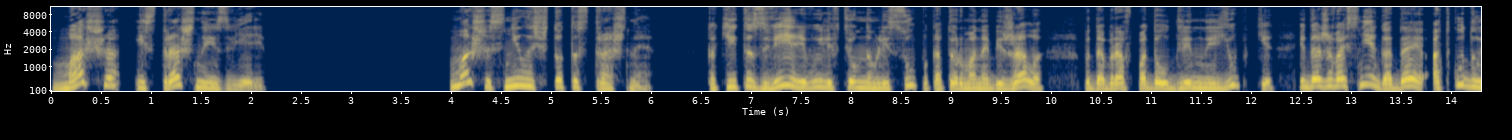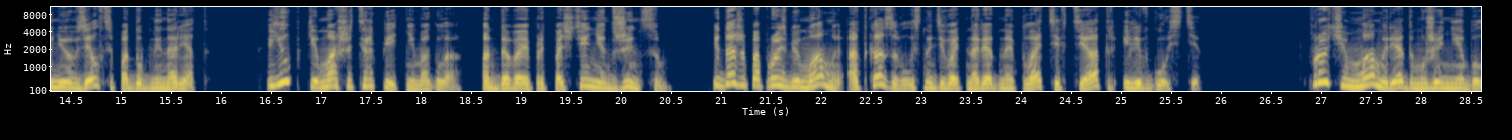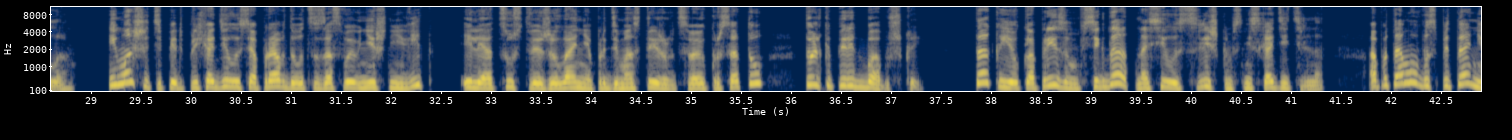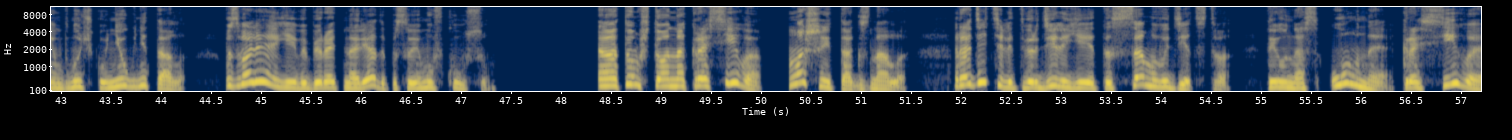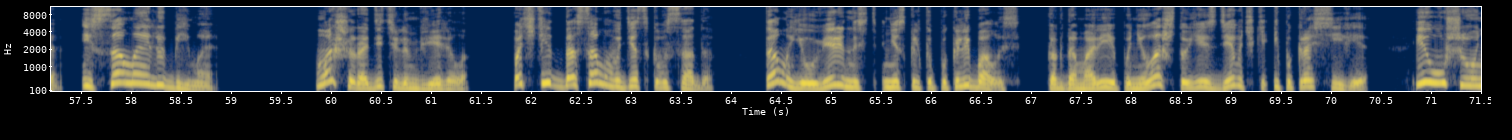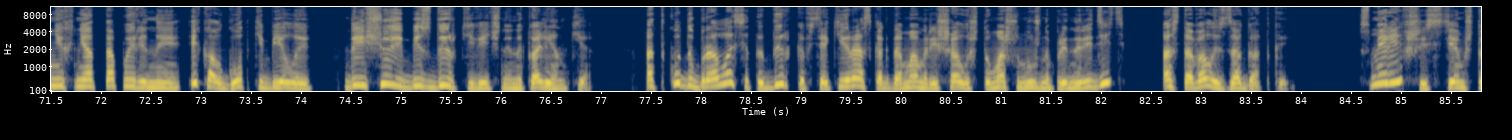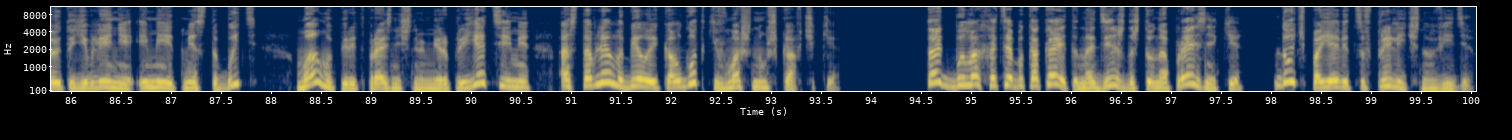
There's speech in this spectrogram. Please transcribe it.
Маша и страшные звери. Маше снилось что-то страшное. Какие-то звери выли в темном лесу, по которому она бежала, подобрав подол длинной юбки и даже во сне гадая, откуда у нее взялся подобный наряд. Юбки Маша терпеть не могла, отдавая предпочтение джинсам, и даже по просьбе мамы отказывалась надевать нарядное платье в театр или в гости. Впрочем, мамы рядом уже не было, и Маше теперь приходилось оправдываться за свой внешний вид или отсутствие желания продемонстрировать свою красоту только перед бабушкой. Так ее капризом всегда относилась слишком снисходительно, а потому воспитанием внучку не угнетала, позволяя ей выбирать наряды по своему вкусу. А о том, что она красива, Маша и так знала. Родители твердили ей это с самого детства. «Ты у нас умная, красивая и самая любимая». Маша родителям верила. Почти до самого детского сада. Там ее уверенность несколько поколебалась, когда Мария поняла, что есть девочки и покрасивее. И уши у них не оттопыренные, и колготки белые, да еще и без дырки вечной на коленке. Откуда бралась эта дырка всякий раз, когда мама решала, что Машу нужно принарядить, оставалась загадкой. Смирившись с тем, что это явление имеет место быть, мама перед праздничными мероприятиями оставляла белые колготки в Машином шкафчике. Так была хотя бы какая-то надежда, что на празднике дочь появится в приличном виде.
